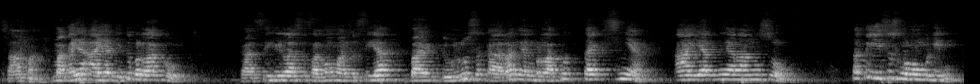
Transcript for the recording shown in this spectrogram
Sama. Makanya ayat itu berlaku. Kasihilah sesama manusia baik dulu sekarang yang berlaku teksnya, ayatnya langsung. Tapi Yesus ngomong begini,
